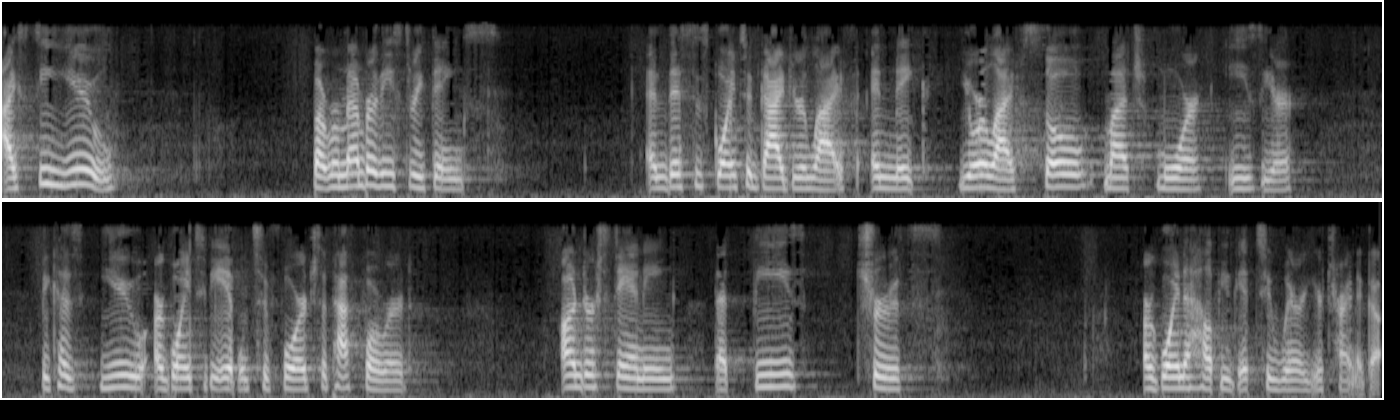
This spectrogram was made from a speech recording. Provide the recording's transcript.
I see you, but remember these three things. And this is going to guide your life and make your life so much more easier because you are going to be able to forge the path forward, understanding that these truths are going to help you get to where you're trying to go.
